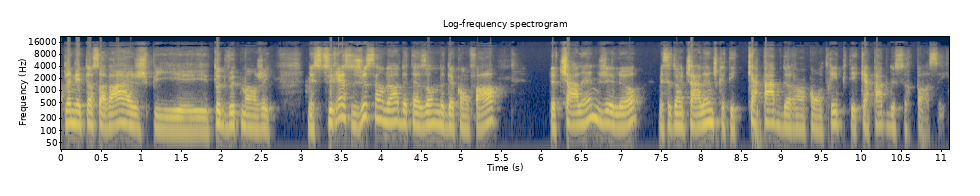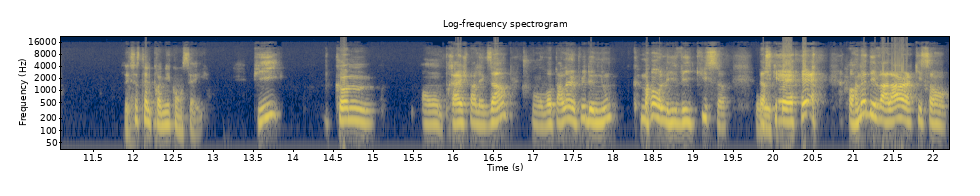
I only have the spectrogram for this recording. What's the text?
plein état sauvage, puis tout veut te manger. Mais si tu restes juste en dehors de ta zone de confort, le challenge est là, mais c'est un challenge que tu es capable de rencontrer, puis tu es capable de surpasser. Ça, c'était le premier conseil. Puis, comme on prêche par l'exemple, on va parler un peu de nous, comment on l'a vécu ça? Parce Oui. que on a des valeurs qui sont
